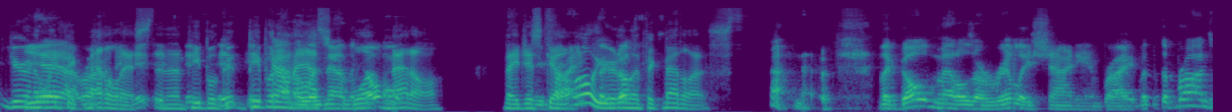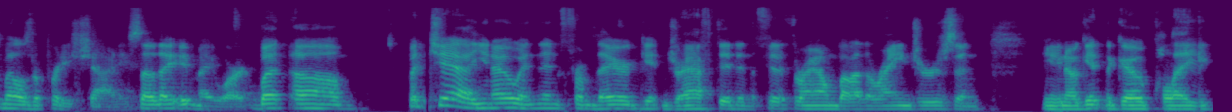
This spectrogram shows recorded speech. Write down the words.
you're an yeah, Olympic right. medalist, it, and then people it, people don't ask what gold, medal. They just go, right. "Oh, you're an Olympic medalist." no, the gold medals are really shiny and bright, but the bronze medals are pretty shiny, so they it may work. But um, but yeah, you know, and then from there, getting drafted in the fifth round by the Rangers, and you know, getting to go play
